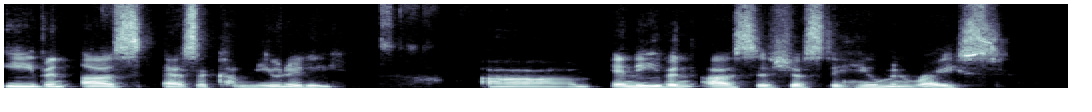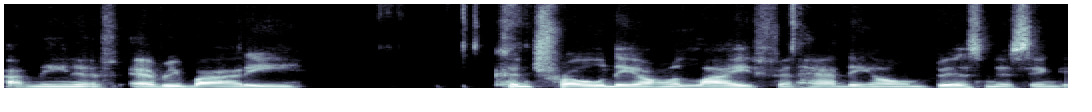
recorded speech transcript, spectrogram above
even us as a community, um, and even us as just a human race. I mean, if everybody controlled their own life and have their own business, and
